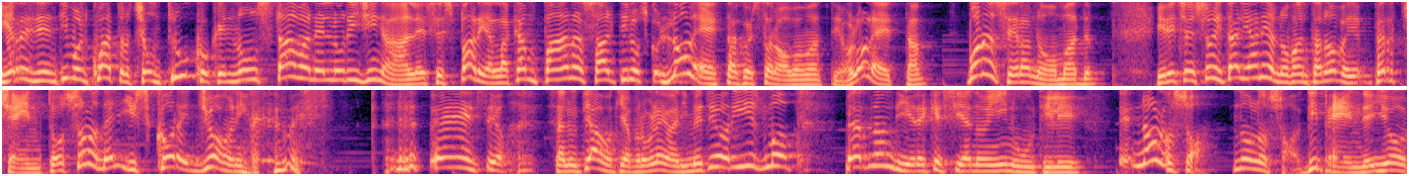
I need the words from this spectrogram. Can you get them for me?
In Resident Evil 4 c'è un trucco che non stava nell'originale. Se spari alla campana, salti lo scudo. L'ho letta questa roba, Matteo, l'ho letta. Buonasera Nomad. I recensori italiani al 99% sono degli scoreggioni. Benissimo. Salutiamo chi ha problema di meteorismo per non dire che siano inutili. Eh, non lo so, non lo so, dipende. Io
